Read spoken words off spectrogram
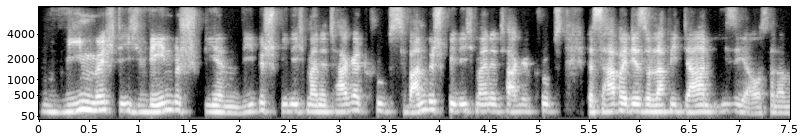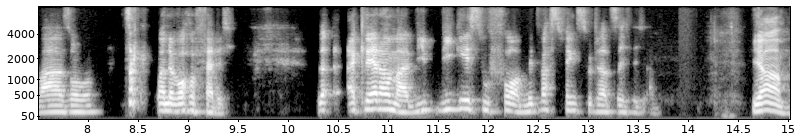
wie möchte ich wen bespielen? Wie bespiele ich meine Target Groups? Wann bespiele ich meine Target Groups? Das sah bei dir so lapidar und easy aus. Und dann war so, zack, war eine Woche fertig. Erklär doch mal, wie, wie gehst du vor? Mit was fängst du tatsächlich an? Ja,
